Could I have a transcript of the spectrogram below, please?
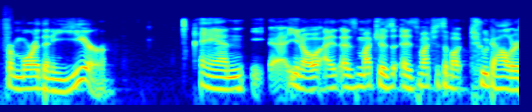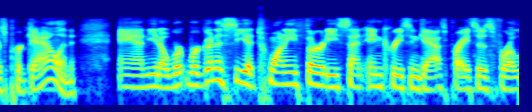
for more than a year, and uh, you know as, much as as much as about two dollars per gallon. And you know we're we're going to see a 20, 30 cent increase in gas prices for a,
